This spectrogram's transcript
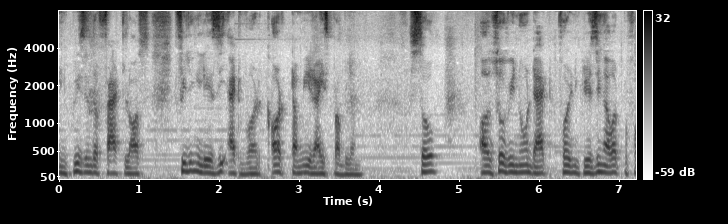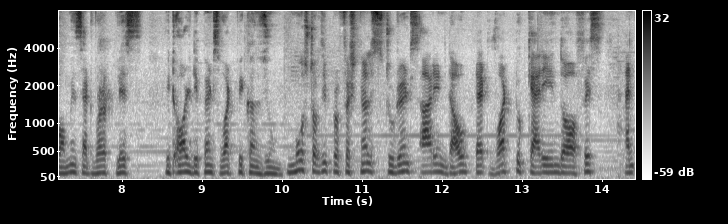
increase in the fat loss feeling lazy at work or tummy rise problem so also we know that for increasing our performance at workplace it all depends what we consume. Most of the professional students are in doubt that what to carry in the office and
